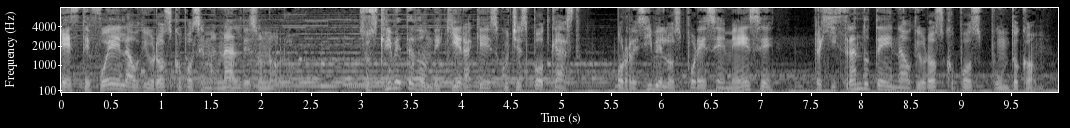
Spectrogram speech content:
Este fue el Audioróscopo Semanal de Sonoro. Suscríbete donde quiera que escuches podcast o recíbelos por SMS registrándote en audioróscopos.com.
